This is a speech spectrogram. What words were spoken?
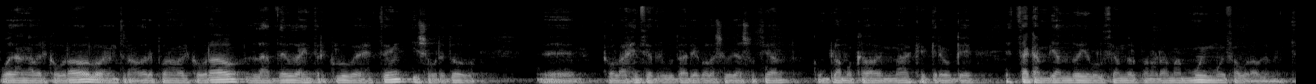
puedan haber cobrado, los entrenadores puedan haber cobrado, las deudas interclubes estén y sobre todo eh, con la agencia tributaria, con la seguridad social, cumplamos cada vez más, que creo que está cambiando y evolucionando el panorama muy, muy favorablemente.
